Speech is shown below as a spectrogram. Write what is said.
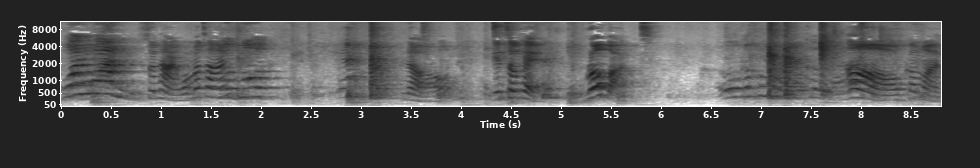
One one. Xuân Hải, one more time. No. It's okay. Robot. Oh, come on.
